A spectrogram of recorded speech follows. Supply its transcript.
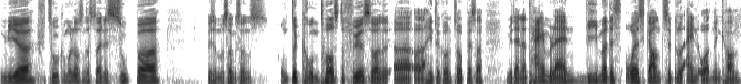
mir schon zukommen lassen, dass du eine super, wie soll man sagen, so einen Untergrund hast dafür, so ein, äh, oder Hintergrund, so besser, mit einer Timeline, wie man das alles Ganze ein bisschen einordnen kann.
